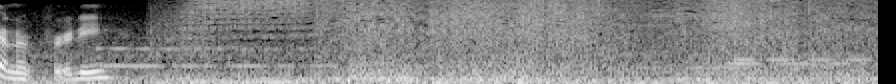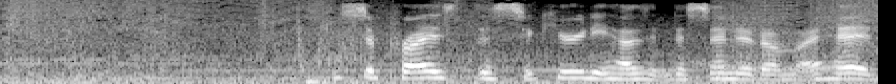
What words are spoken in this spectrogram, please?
Kind of pretty. I'm surprised the security hasn't descended on my head.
